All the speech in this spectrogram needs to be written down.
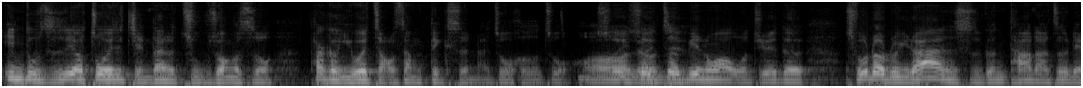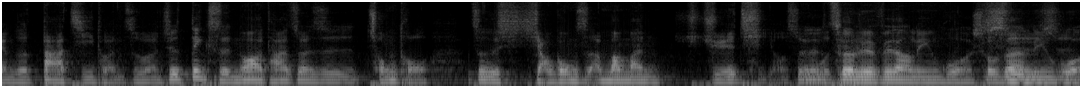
印度只是要做一些简单的组装的时候，他可能也会找上 Dixon 来做合作。所以所以这边的话，我觉得除了 Reliance 跟 Tata 这两个大集团之外，就 Dixon 的话，它算是从头。这个小公司啊，慢慢崛起哦，所以我策略非常灵活，手段灵活。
